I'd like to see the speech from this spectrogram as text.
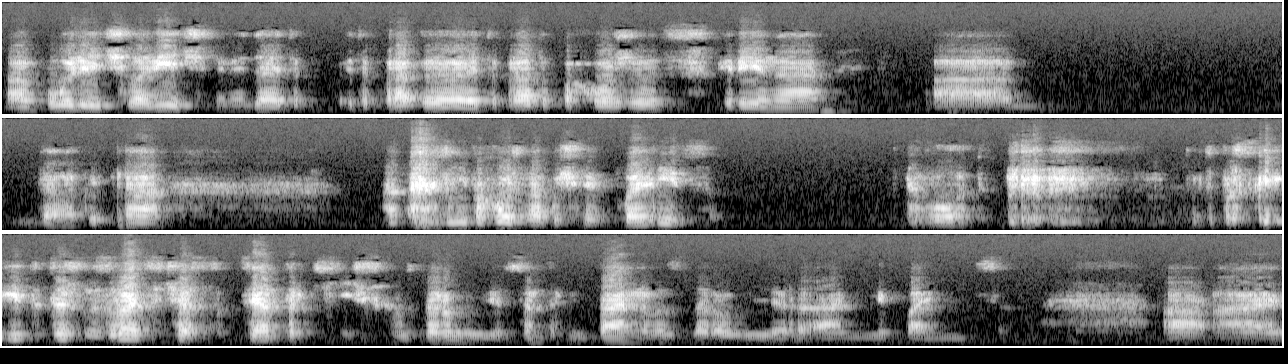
а, более человечными, да, это, это, э, это правда похоже скорее на, а, да, на, не похоже на обычную больницу. Вот. Это, просто, это даже называется сейчас центр психического здоровья, центр ментального здоровья, а не больница. А, а,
